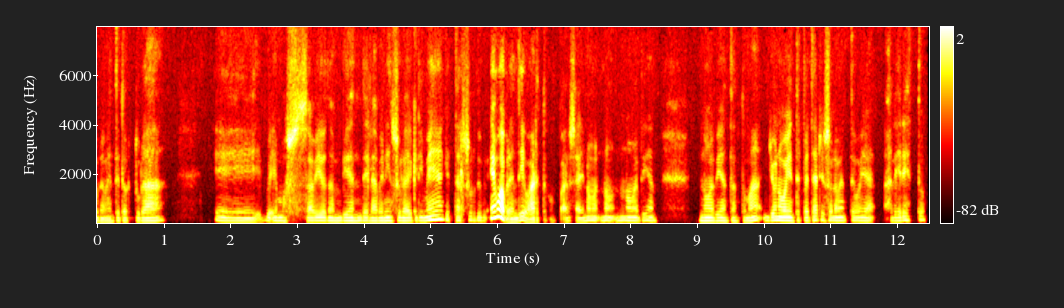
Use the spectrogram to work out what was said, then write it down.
seguramente torturada. Eh, hemos sabido también de la península de Crimea, que está al sur de Hemos aprendido harto, compadre. O sea, no, me pidan, no me pidan tanto más. Yo no voy a interpretar, yo solamente voy a, leer esto.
